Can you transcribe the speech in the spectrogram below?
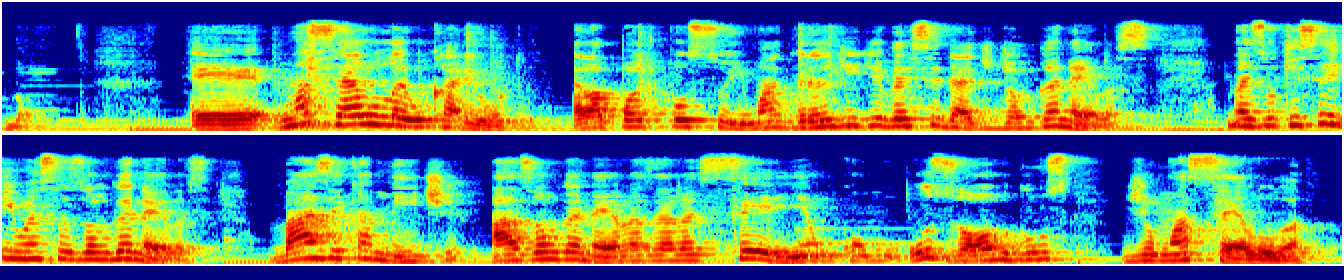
Bom, é, uma célula eucarioto ela pode possuir uma grande diversidade de organelas. Mas o que seriam essas organelas? Basicamente, as organelas elas seriam como os órgãos de uma célula.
